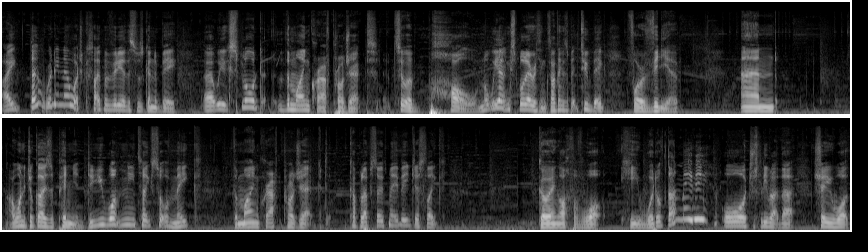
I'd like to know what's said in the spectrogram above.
I don't really know what type of video this was going to be. Uh, we explored the Minecraft project to a whole. No, we haven't explored everything because I think it's a bit too big for a video. And I wanted your guys' opinion. Do you want me to like sort of make the Minecraft project a couple episodes maybe, just like going off of what he would have done maybe, or just leave it like that. Show you what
